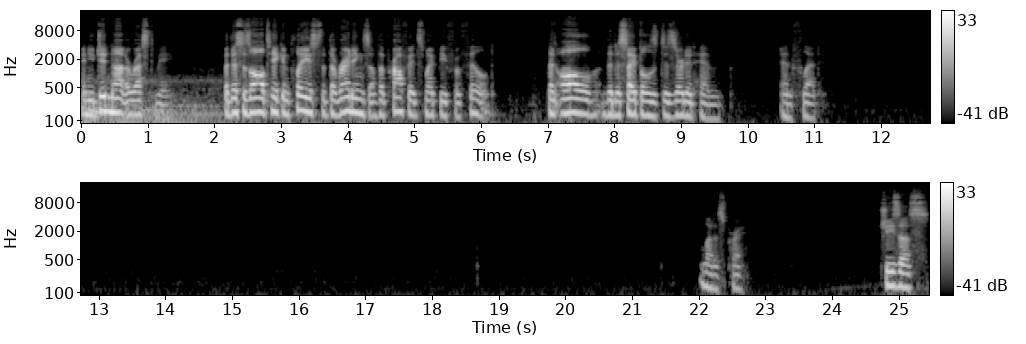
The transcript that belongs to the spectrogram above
and you did not arrest me. But this has all taken place that the writings of the prophets might be fulfilled. Then all the disciples deserted him and fled. Let us pray. Jesus,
